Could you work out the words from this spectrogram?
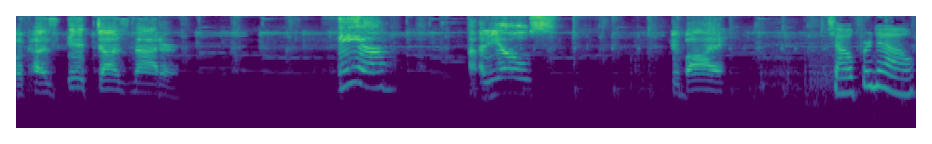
because it does matter. See ya. Adios. Goodbye. Ciao for now.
